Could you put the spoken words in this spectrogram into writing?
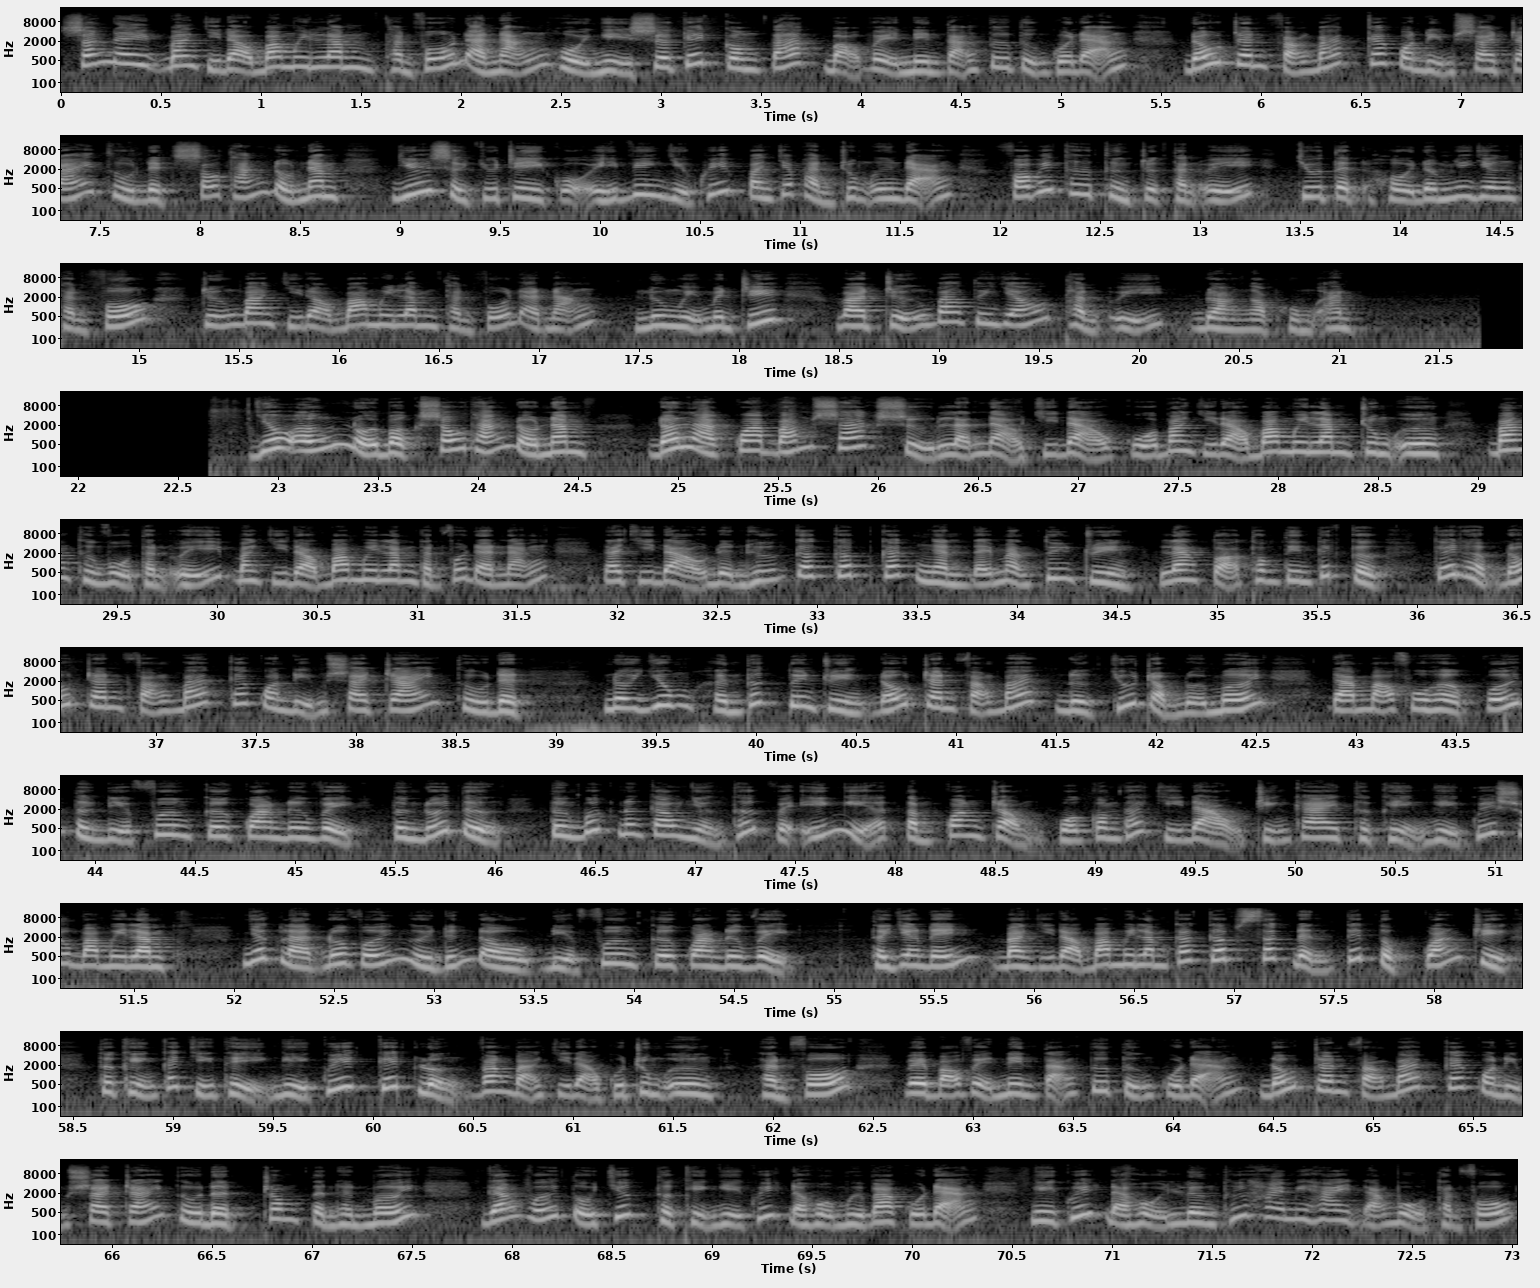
Sáng nay, Ban chỉ đạo 35 thành phố Đà Nẵng hội nghị sơ kết công tác bảo vệ nền tảng tư tưởng của Đảng, đấu tranh phản bác các quan điểm sai trái thù địch 6 tháng đầu năm dưới sự chủ trì của Ủy viên dự khuyết Ban chấp hành Trung ương Đảng, Phó Bí thư Thường trực Thành ủy, Chủ tịch Hội đồng nhân dân thành phố, trưởng Ban chỉ đạo 35 thành phố Đà Nẵng Lưu Nguyễn Minh Triết và trưởng Ban tuyên giáo Thành ủy Đoàn Ngọc Hùng Anh. Dấu ấn nổi bật 6 tháng đầu năm, đó là qua bám sát sự lãnh đạo chỉ đạo của Ban chỉ đạo 35 Trung ương, Ban Thường vụ Thành ủy, Ban chỉ đạo 35 thành phố Đà Nẵng đã chỉ đạo định hướng các cấp các ngành đẩy mạnh tuyên truyền, lan tỏa thông tin tích cực, kết hợp đấu tranh phản bác các quan điểm sai trái, thù địch, Nội dung, hình thức tuyên truyền đấu tranh phản bác được chú trọng đổi mới, đảm bảo phù hợp với từng địa phương, cơ quan đơn vị, từng đối tượng, từng bước nâng cao nhận thức về ý nghĩa tầm quan trọng của công tác chỉ đạo triển khai thực hiện nghị quyết số 35, nhất là đối với người đứng đầu địa phương, cơ quan đơn vị. Thời gian đến, Ban chỉ đạo 35 các cấp xác định tiếp tục quán triệt, thực hiện các chỉ thị, nghị quyết, kết luận, văn bản chỉ đạo của Trung ương, thành phố về bảo vệ nền tảng tư tưởng của Đảng, đấu tranh phản bác các quan điểm sai trái thù địch trong tình hình mới, gắn với tổ chức thực hiện nghị quyết đại hội 13 của Đảng, nghị quyết đại hội lần thứ 22 Đảng bộ thành phố.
